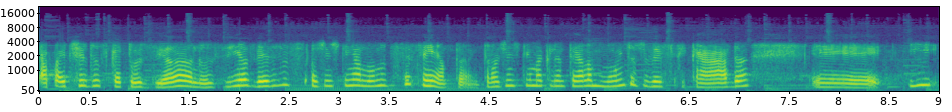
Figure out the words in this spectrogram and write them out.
a partir dos 14 anos e às vezes a gente tem alunos de 60. Então a gente tem uma clientela muito diversificada é, e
